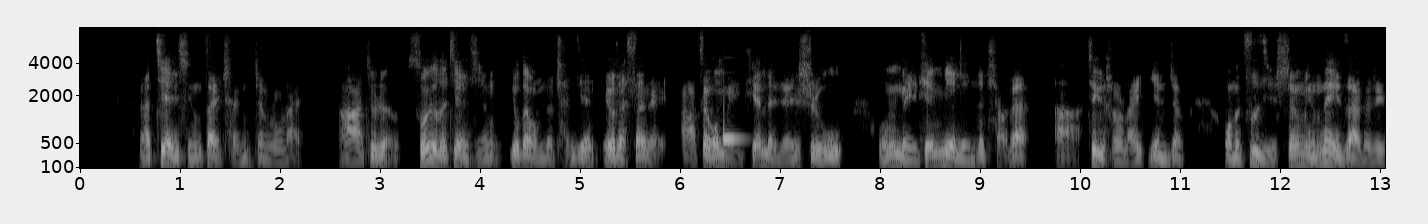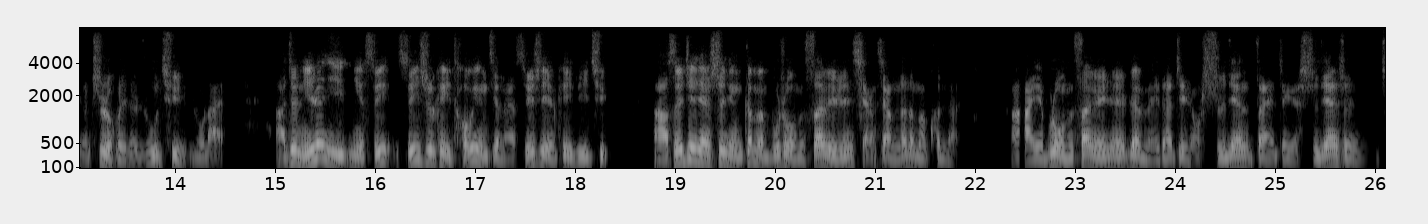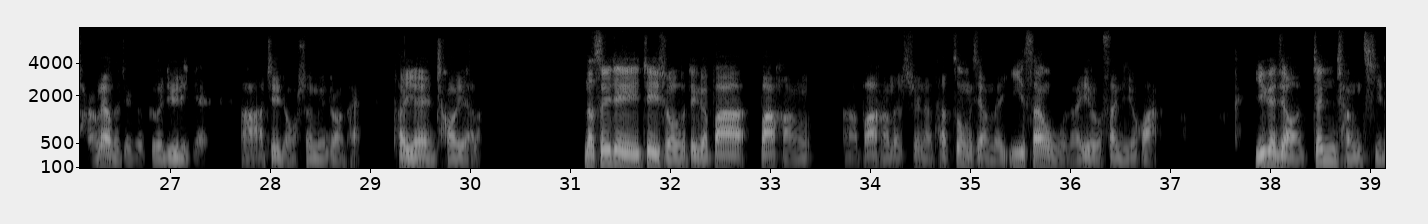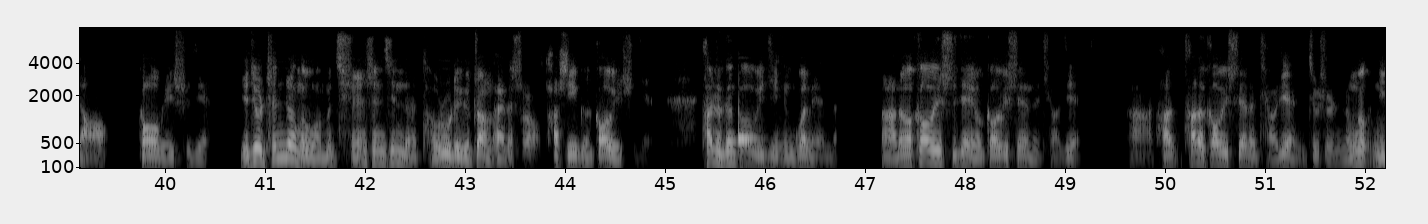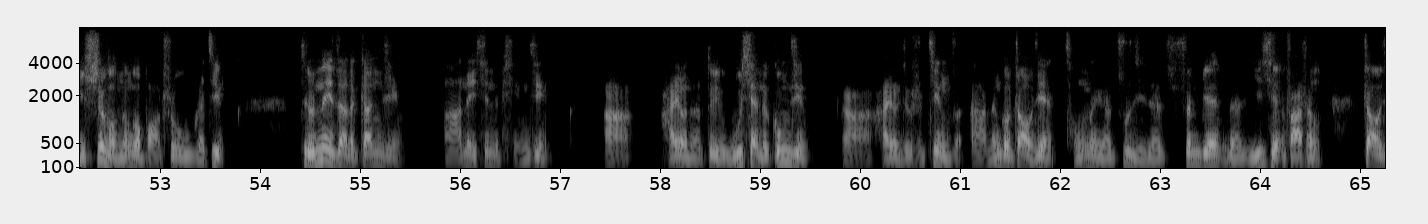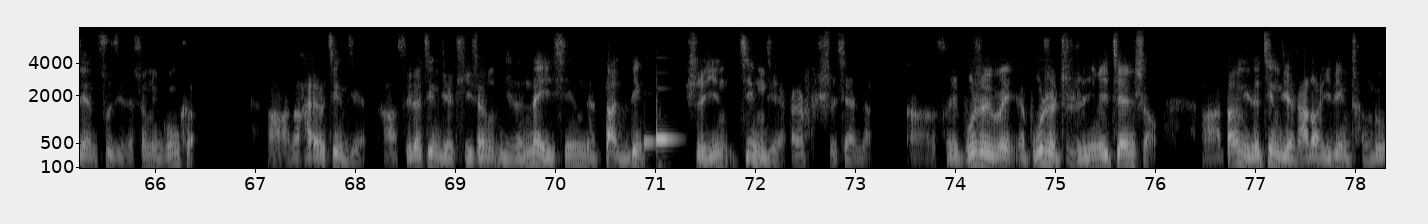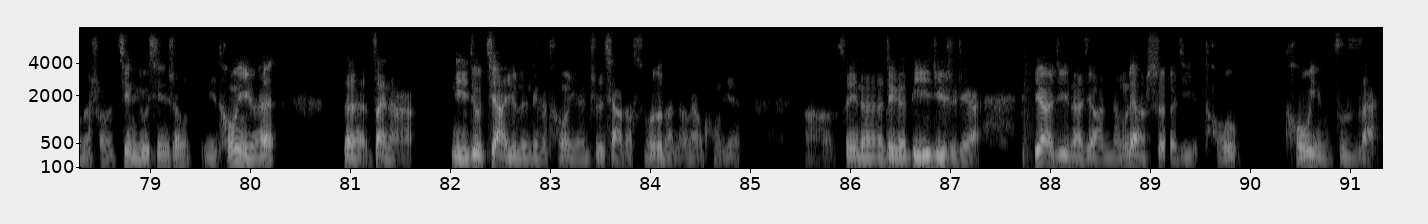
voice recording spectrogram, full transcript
那践行在尘正如来啊，就是所有的践行又在我们的尘间，又在三维啊，在我们每天的人事物，我们每天面临的挑战啊，这个时候来印证我们自己生命内在的这个智慧的如去如来啊，就你任意你随随时可以投影进来，随时也可以离去啊，所以这件事情根本不是我们三维人想象的那么困难。啊，也不是我们三维人认为的这种时间，在这个时间是常量的这个格局里面啊，这种生命状态，它远远超越了。那所以这这首这个八八行啊八行的诗呢，它纵向的一三五呢又有三句话，一个叫真诚祈祷，高维实践，也就是真正的我们全身心的投入这个状态的时候，它是一个高维实践，它是跟高维进行关联的啊。那么高维实践有高维实践的条件。啊，它它的高维实现的条件就是能够你是否能够保持五个静，就是内在的干净啊，内心的平静啊，还有呢对无限的恭敬啊，还有就是镜子啊，能够照见从那个自己的身边的一切发生，照见自己的生命功课啊。那还有境界啊，随着境界提升，你的内心的淡定是因境界而实现的啊。所以不是为不是只是因为坚守啊。当你的境界达到一定程度的时候，境由心生，你投影源的在哪儿，你就驾驭了那个投影源之下的所有的能量空间啊。所以呢，这个第一句是这样。第二句呢叫能量设计投投影自在，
